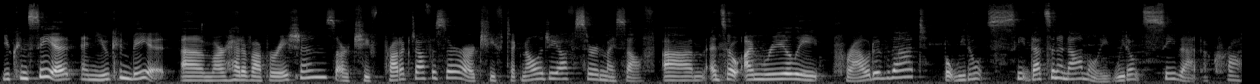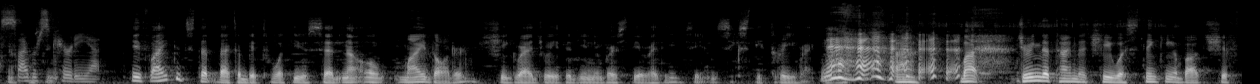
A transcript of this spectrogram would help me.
you can see it and you can be it. Um, our head of operations, our chief product officer, our chief technology officer, and myself. Um, and so I'm really proud of that, but we don't see that's an anomaly. We don't see that across cybersecurity yet. If I could step back a bit to what you said. Now, oh, my daughter, she graduated university already. See, I'm 63 right now. uh, but during the time that she was thinking about shift,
